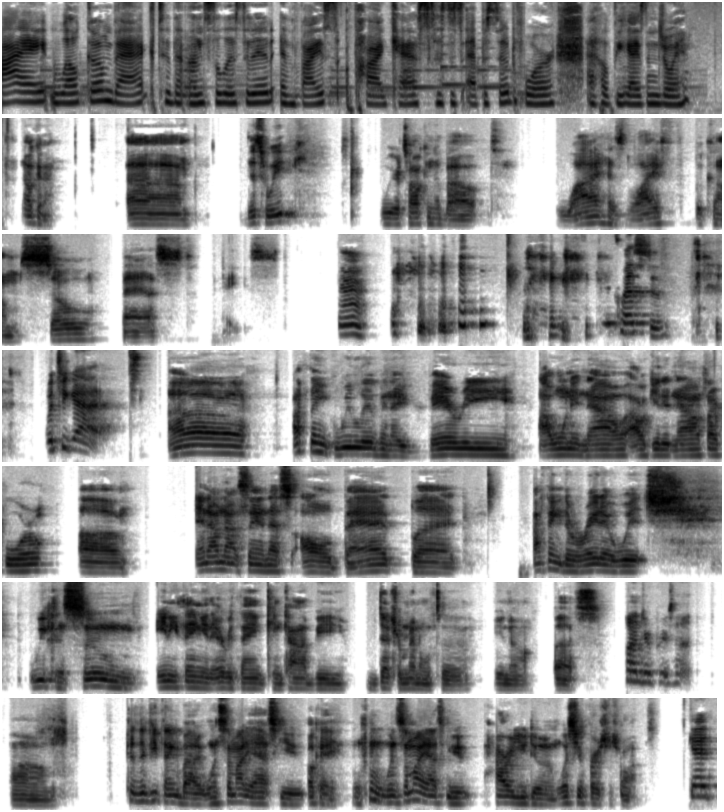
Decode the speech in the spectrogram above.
Hi, welcome back to the Unsolicited Advice Podcast. This is episode four. I hope you guys enjoy. Okay. Um, this week we are talking about why has life become so fast paced? Mm. Good question. What you got? Uh, I think we live in a very I want it now, I'll get it now type of world. Um, and I'm not saying that's all bad, but I think the rate at which we consume anything and everything can kind of be detrimental to you know us. Hundred percent. Um, because if you think about it, when somebody asks you, okay, when somebody asks you, "How are you doing?" What's your first response? Good.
